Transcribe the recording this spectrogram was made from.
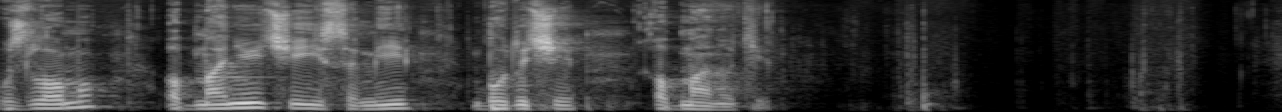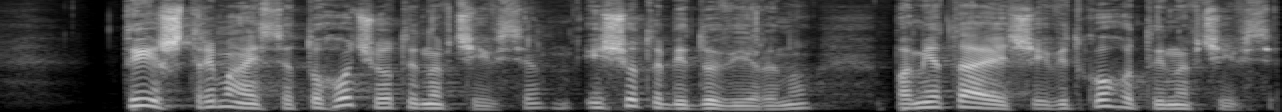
у злому, обманюючи і самі, будучи обмануті. Ти ж тримайся того, чого ти навчився, і що тобі довірено, пам'ятаючи, від кого ти навчився.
